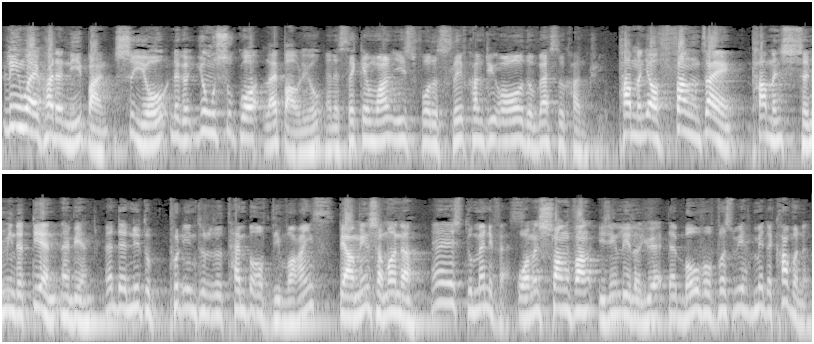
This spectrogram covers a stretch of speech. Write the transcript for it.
另外一块的泥板是由那个庸属国来保留。 And the second one is for the slave country or the vessel country. 他们要放在他们神明的殿那边， And they need to put into the temple of divines. 表明什么呢？ And it's to manifest 我们双方已经立了约， that both of us we have made a covenant.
